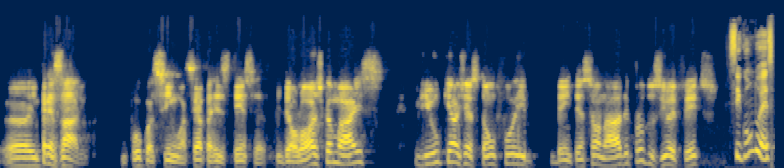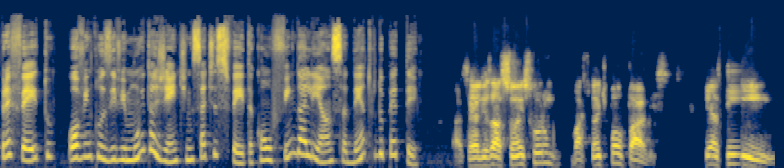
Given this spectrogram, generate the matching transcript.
uh, empresário, um pouco assim, uma certa resistência ideológica, mas viu que a gestão foi bem intencionada e produziu efeitos Segundo o ex-prefeito, houve inclusive muita gente insatisfeita com o fim da aliança dentro do PT. As realizações foram bastante palpáveis. E assim,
